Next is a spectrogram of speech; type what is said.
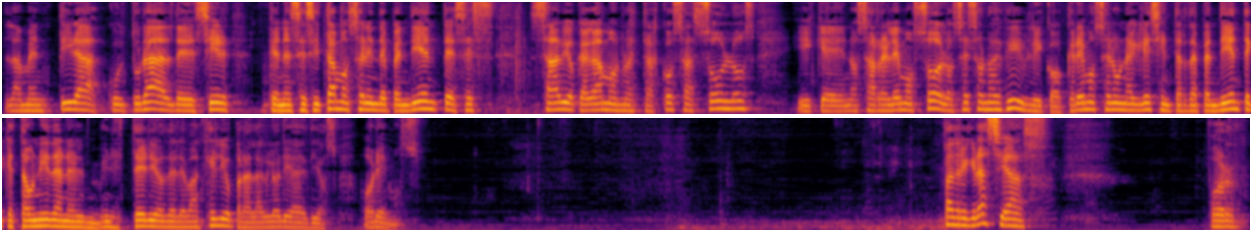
la mentira cultural de decir que necesitamos ser independientes, es sabio que hagamos nuestras cosas solos y que nos arreglemos solos. Eso no es bíblico. Queremos ser una iglesia interdependiente que está unida en el ministerio del Evangelio para la gloria de Dios. Oremos. Padre, gracias por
